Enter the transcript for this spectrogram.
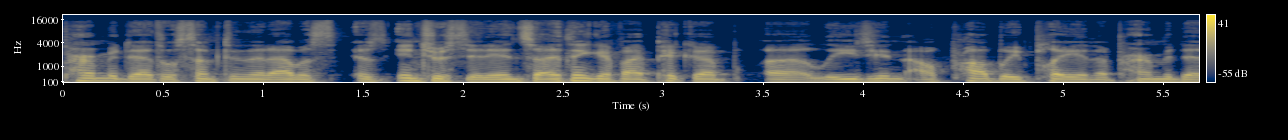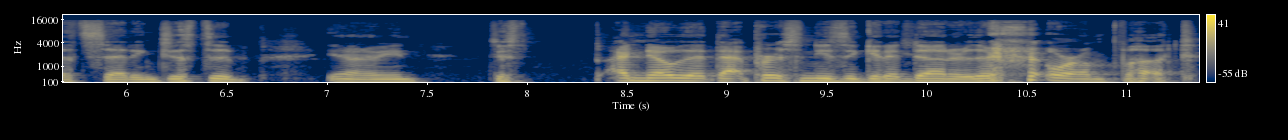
permadeath was something that I was, was interested in. So I think if I pick up uh, Legion, I'll probably play in a permadeath setting just to, you know what I mean? Just I know that that person needs to get it done, or they're or I'm fucked.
